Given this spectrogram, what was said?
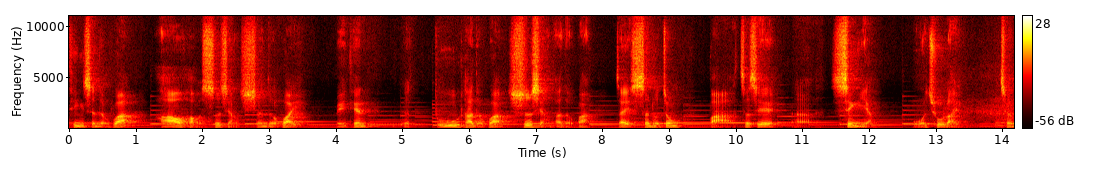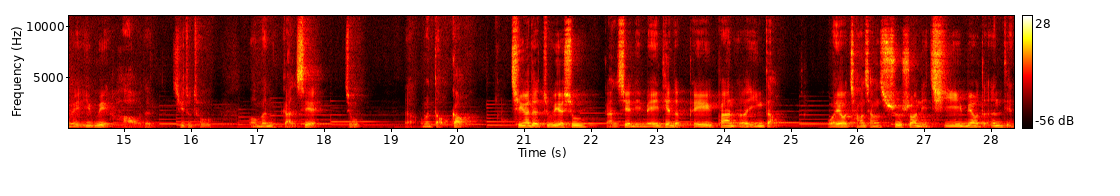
听神的话，好好思想神的话语，每天呃读他的话，思想他的话，在生活中把这些呃信仰活出来，成为一位好的基督徒。我们感谢主，呃，我们祷告，亲爱的主耶稣，感谢你每一天的陪伴和引导，我要常常诉说你奇妙的恩典，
